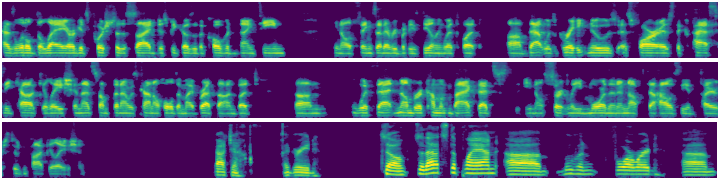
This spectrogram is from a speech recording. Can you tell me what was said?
has a little delay or gets pushed to the side just because of the COVID nineteen, you know, things that everybody's dealing with. But uh, that was great news as far as the capacity calculation. That's something I was kind of holding my breath on, but um, with that number coming back, that's you know certainly more than enough to house the entire student population. Gotcha. Agreed. So, so that's the plan. Um, moving forward, um,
